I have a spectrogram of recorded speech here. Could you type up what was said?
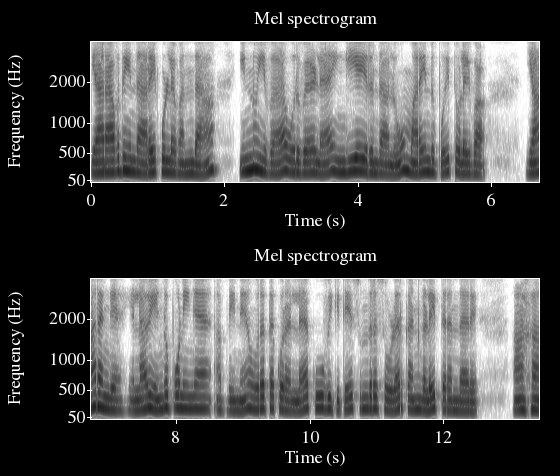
யாராவது இந்த அறைக்குள்ளே வந்தா இன்னும் இவ ஒருவேளை இங்கேயே இருந்தாலும் மறைந்து போய் தொலைவா. யார் அங்கே? எல்லாரும் எங்கே போனீங்க? அப்படின்னு உரத்த குரலில் கூவிக்கிட்டே சுந்தர சோழர் கண்களை திறந்தார். ஆஹா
